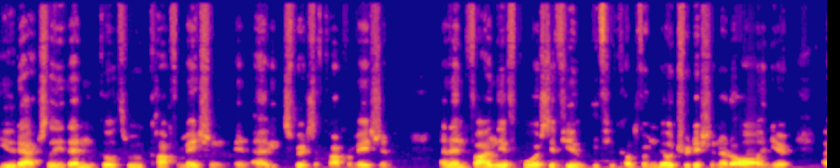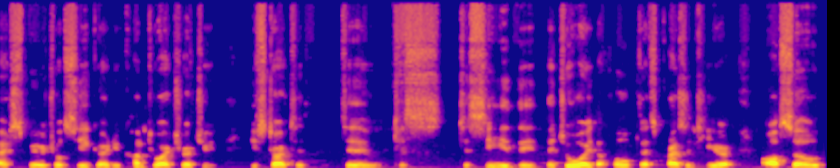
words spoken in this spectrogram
you'd actually then go through confirmation, uh, experience of confirmation. And then finally, of course, if you if you come from no tradition at all and you're a spiritual seeker and you come to our church, you you start to to to, to see the, the joy, the hope that's present here. Also,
